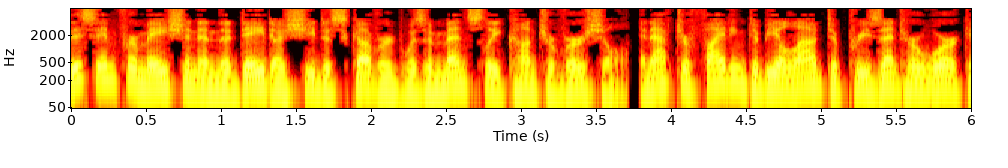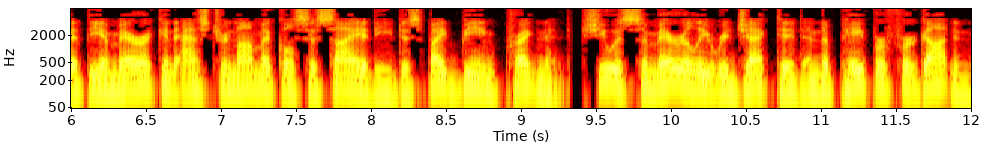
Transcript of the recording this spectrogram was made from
This information and the data she discovered was immensely controversial, and after fighting to be allowed to present her work at the American Astronomical Society despite being pregnant, she was summarily rejected and the paper forgotten.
